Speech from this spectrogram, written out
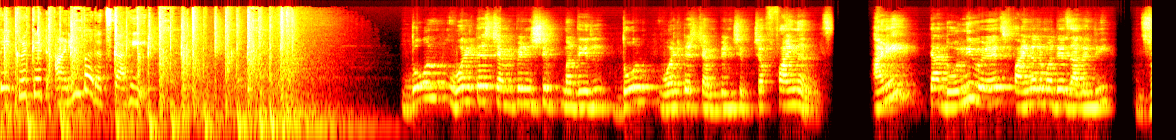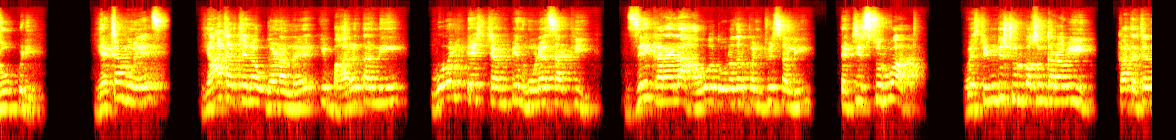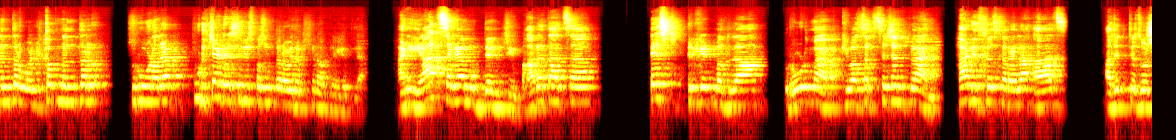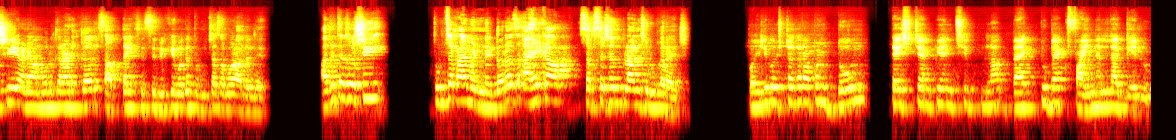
Trophy cricket आणि बरच काही. दोन वर्ल्ड टेस्ट चॅम्पियनशिप मधील दोन वर्ल्ड टेस्ट चॅम्पियनशिपच्या फायनल्स आणि त्या दोन्ही वेळेस फायनलमध्ये झालेली झोपडी. याच्यामुळेच या चर्चेला उदाहरण आलंय की भारताने वर्ल्ड टेस्ट चॅम्पियन होण्यासाठी जे करायला हवं दोन हजार पंचवीस साली त्याची सुरुवात वेस्ट इंडिज टूरपासून करावी का त्याच्यानंतर वर्ल्ड कप नंतर सुरू होणाऱ्या पुढच्या टेस्ट सिरीजपासून करावी दक्षिण आफ्रिकेतल्या. आणि याच सगळ्या मुद्द्यांची भारताचा टेस्ट क्रिकेट मधला रोडमॅप किंवा सक्सेशन प्लॅन हा डिस्कस करायला आज आदित्य जोशी आणि अमोल कराडकर साप्ताहिक सीसीबीके मध्ये तुमच्यासमोर आलेले आहेत. आदित्य जोशी तुमचं काय म्हणणं आहे? गरज आहे का सक्सेशन प्लॅन सुरू करायची? पहिली गोष्ट तर आपण दोन टेस्ट चॅम्पियनशिपला बॅक टू बॅक फायनलला गेलो.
